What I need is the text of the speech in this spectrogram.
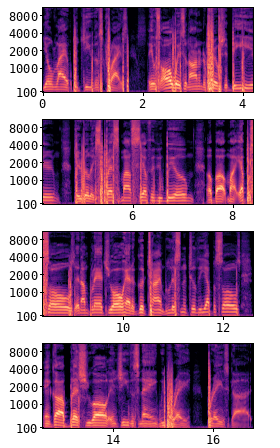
your life to Jesus Christ. It was always an honor and a privilege to be here, to really express myself, if you will, about my episodes. And I'm glad you all had a good time listening to the episodes. And God bless you all. In Jesus' name we pray. Praise God.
